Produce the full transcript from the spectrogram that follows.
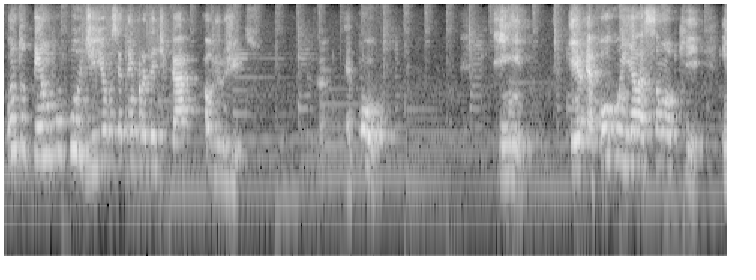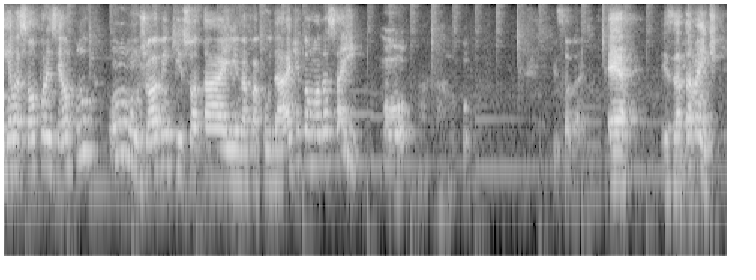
quanto tempo por dia você tem para dedicar ao jiu-jitsu? É pouco. E, é pouco em relação ao quê? Em relação, por exemplo, um jovem que só está aí na faculdade tomando açaí. Oh. Que saudade. É, exatamente.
